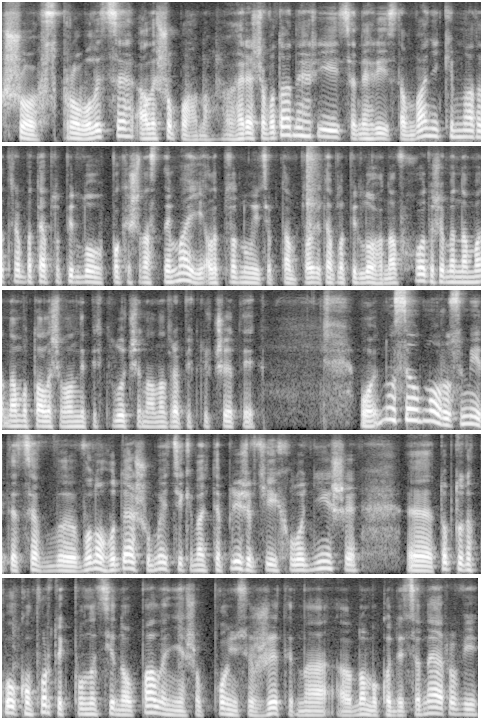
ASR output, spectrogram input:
що, спробували це, але що погано? Гаряча вода не гріється, не гріється там ванні кімната, треба теплу підлогу. Поки що нас немає, але планується там тепла підлога на вход, вже ми намотали, що вона не підключена, нам треба підключити. Ой, ну все одно розумієте, це воно гуде, шумить, ці кімнаті тепліше, в тій холодніше. Е, Тобто такого комфорту, як повноцінне опалення, щоб повністю жити на одному кондиціонерові,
